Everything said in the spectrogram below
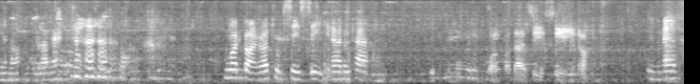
นี่เนาะแล้วไงงวดก่อนก็ถูกสี่สี่นะทุกท่านคุณแม่ ก่อนเขาได้สี่สี่เนาะคุณแม่ท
